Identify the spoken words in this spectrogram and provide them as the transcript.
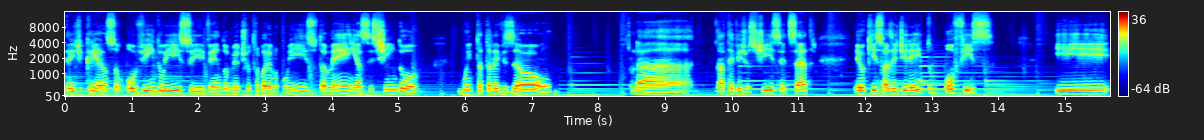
desde criança, ouvindo isso e vendo meu tio trabalhando com isso também, assistindo muita televisão na, na TV Justiça, etc. Eu quis fazer direito, ou fiz, e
